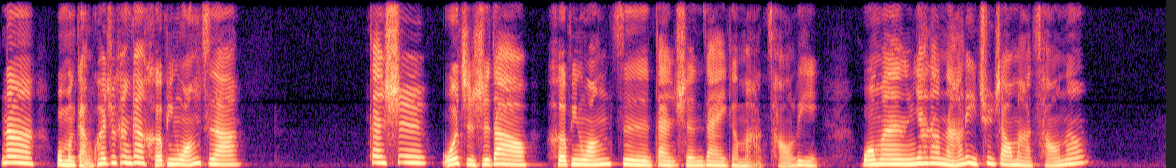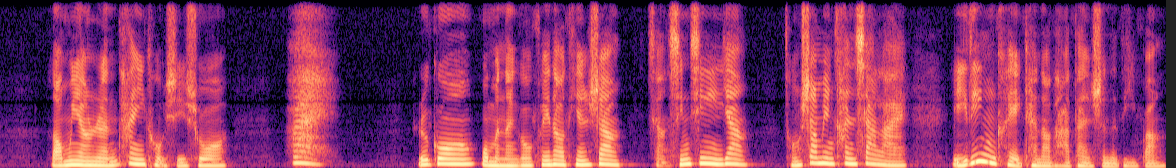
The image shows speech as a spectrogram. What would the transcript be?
那我们赶快去看看和平王子啊！”但是我只知道和平王子诞生在一个马槽里。我们要到哪里去找马槽呢？老牧羊人叹一口气说：“唉，如果我们能够飞到天上，像星星一样从上面看下来，一定可以看到它诞生的地方。”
